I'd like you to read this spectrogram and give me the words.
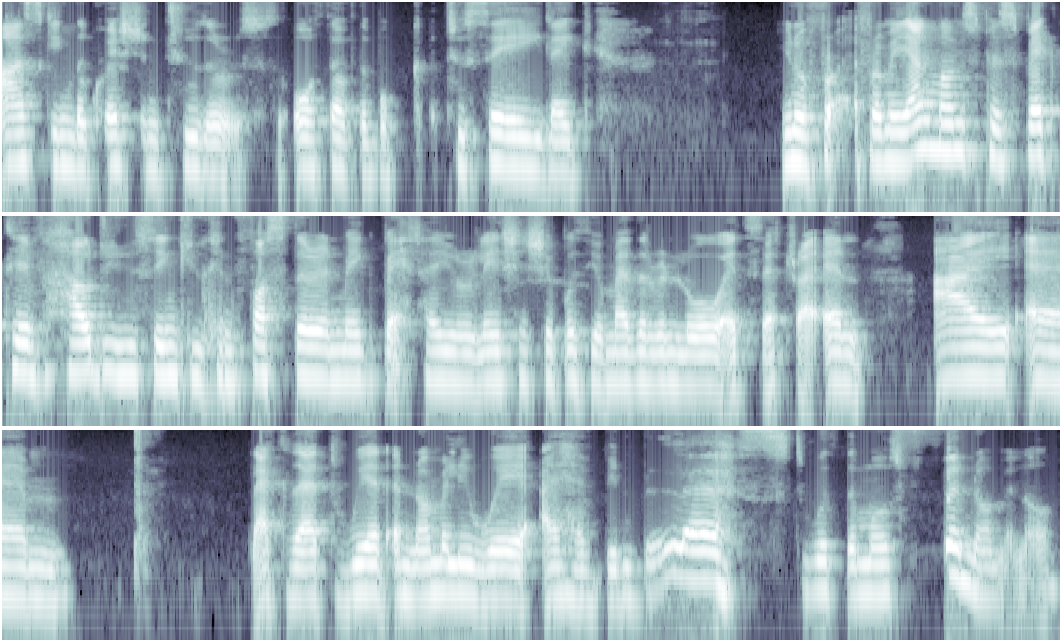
asking the question to the author of the book to say like you know fr- from a young mom's perspective how do you think you can foster and make better your relationship with your mother-in-law etc and i am like that weird anomaly where i have been blessed with the most phenomenal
